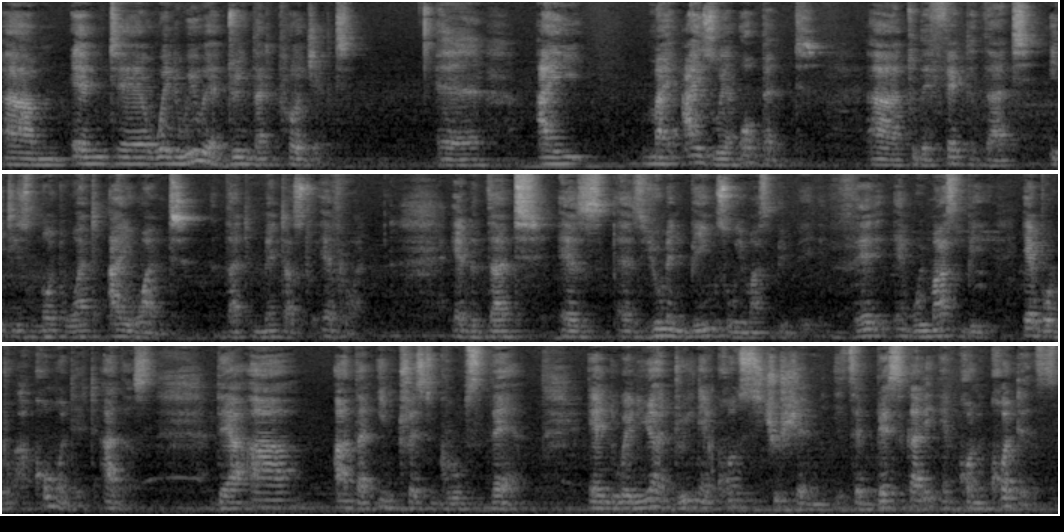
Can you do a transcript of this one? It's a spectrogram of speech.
Um, and uh, when we were doing that project, I, my eyes were opened uh, to the fact that it is not what I want that matters to everyone. And that as as human beings we must be very we must be able to accommodate others. There are other interest groups there. And when you are doing a constitution it's a basically a concordance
